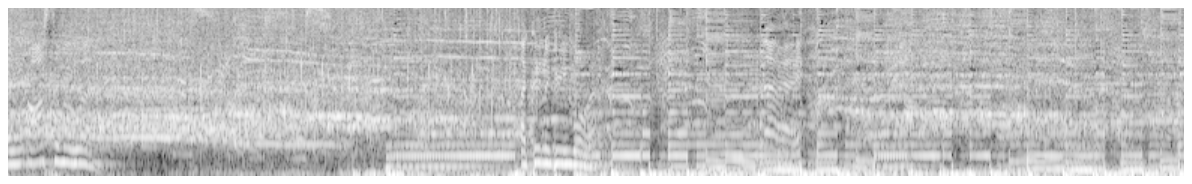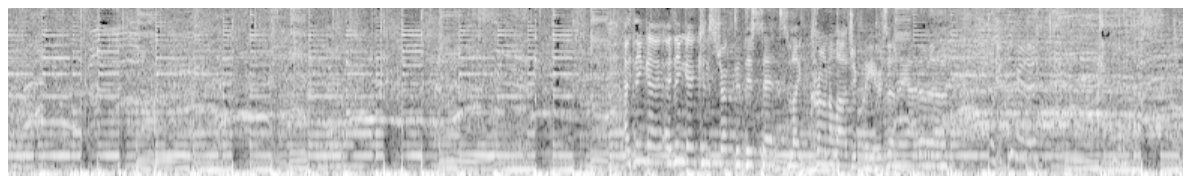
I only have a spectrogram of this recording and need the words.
Are they awesome or what? I couldn't agree more. constructed this set like chronologically or something. I don't know.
